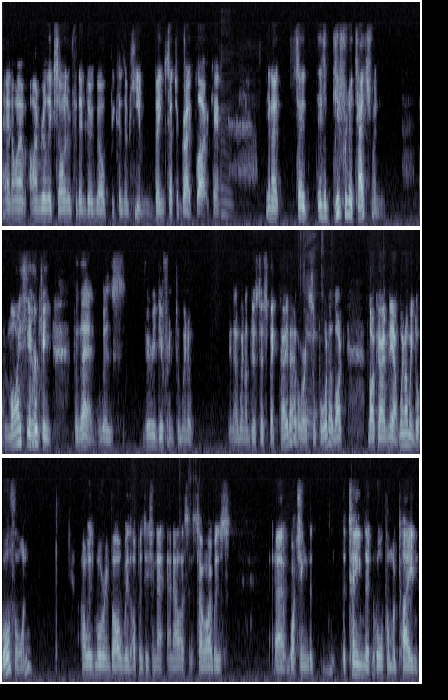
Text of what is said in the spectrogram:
And I'm I'm really excited for them doing well because of him being such a great bloke. And mm. you know, so there's a different attachment. And my therapy for that was very different to when it, you know, when I'm just a spectator or a yeah. supporter. Like like I am now. When I went to Hawthorn, I was more involved with opposition analysis. So I was uh, watching the the team that Hawthorn would play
